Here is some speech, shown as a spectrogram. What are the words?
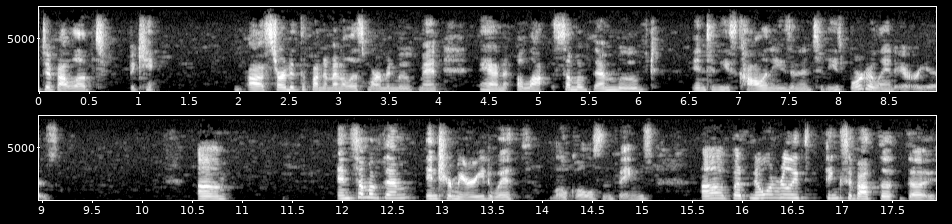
developed, became uh, started the fundamentalist Mormon movement, and a lot some of them moved into these colonies and into these borderland areas. Um, and some of them intermarried with locals and things. Uh, but no one really thinks about the the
